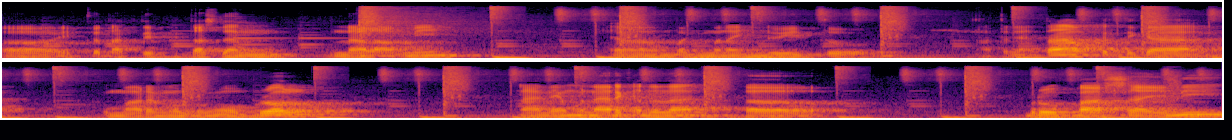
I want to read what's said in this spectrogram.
eh, ikut aktivitas dan mendalami eh, bagaimana Hindu itu. Nah, ternyata ketika kemarin ngobrol-ngobrol, nah yang menarik adalah Bro Pasha ini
